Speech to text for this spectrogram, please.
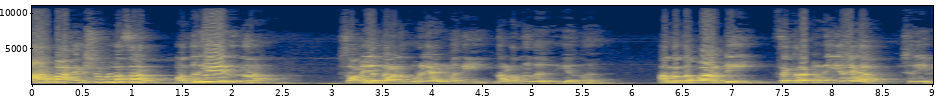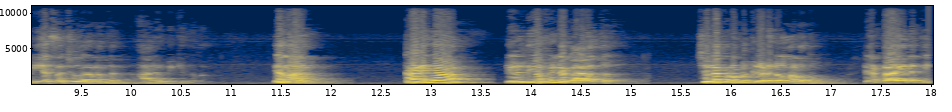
ആർ ബാലകൃഷ്ണപിള്ള സാർ മന്ത്രിയായിരുന്ന സമയത്താണ് കുറെ അഴിമതി നടന്നത് എന്ന് അന്നത്തെ പാർട്ടി സെക്രട്ടറിയായ ശ്രീ വി എസ് അച്യുതാനന്ദൻ ആരോപിക്കുന്നത്. എന്നാൽ കഴിഞ്ഞ എൽ ഡി എഫിന്റെ കാലത്ത് ചില ക്രമക്കേടുകൾ നടന്നു. രണ്ടായിരത്തി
